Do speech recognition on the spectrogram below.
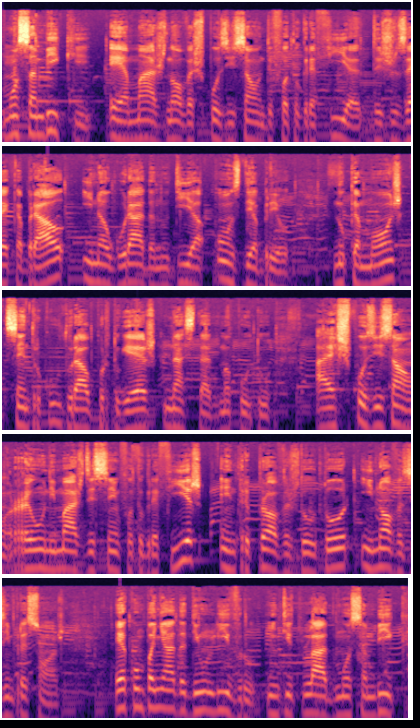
Moçambique é a mais nova exposição de fotografia de José Cabral, inaugurada no dia 11 de abril, no Camões, Centro Cultural Português, na cidade de Maputo. A exposição reúne mais de 100 fotografias, entre provas do autor e novas impressões. É acompanhada de um livro intitulado Moçambique,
